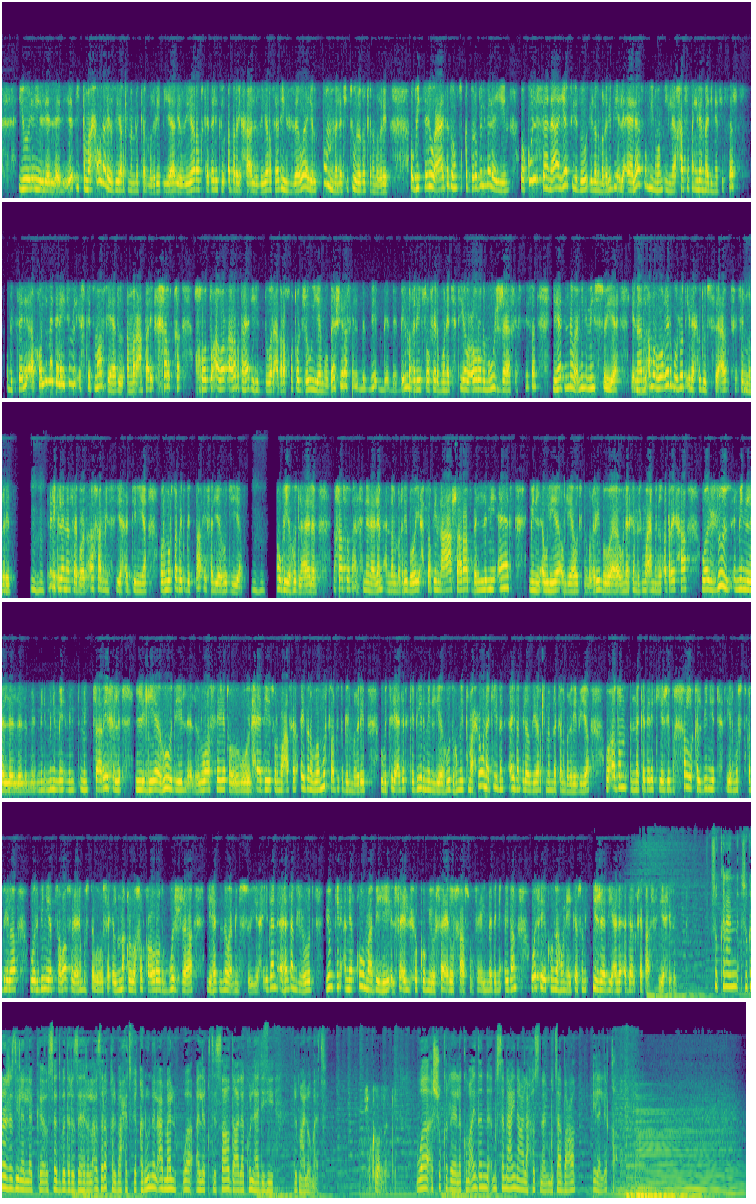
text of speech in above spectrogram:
يطمحون لزيارة المملكة المغربية لزيارة كذلك الأضرحة لزيارة هذه الزوايا الأم التي توجد في المغرب. وبالتالي عددهم تقدر بالملايين. وكل سنة يفد إلى المغرب الآلاف منهم إلى خاصة إلى مدينة فاس وبالتالي أقول لماذا لا يتم الاستثمار في هذا الأمر عن طريق خلق خطوط أو ربط هذه الدول عبر خطوط جوية مباشرة في بالمغرب توفير بنى تحتية وعروض موجهة خصيصا لهذا النوع من من السياح. لأن هذا الأمر هو غير موجود إلى حدود الساعة في المغرب. كذلك لا ننسى بعد اخر من السياحة الدينية والمرتبط بالطائفة اليهودية. أو بيهود العالم خاصة نحن نعلم أن المغرب هو يحتضن عشرات بل المئات من الأولياء اليهود في المغرب وهناك مجموعة من الأضرحة وجزء من من من من, من التاريخ اليهودي الوسيط والحديث والمعاصر أيضا هو مرتبط بالمغرب وبالتالي عدد كبير من اليهود هم يطمحون أيضا أيضا إلى زيارة المملكة المغربية وأظن أن كذلك يجب خلق البنية التحتية المستقبلة والبنية التواصل على مستوى وسائل النقل وخلق عروض موجهة لهذا النوع من السياح. اذا هذا مجهود يمكن أن يقوم به الفاعل الحكومي والفاعل الخاص والفاعل المدني أيضا وسيكون له انعكاس إيجابي على أداء القطاع السياحي. شكرا شكرا جزيلا لك أستاذ بدر الزاهر الأزرق الباحث في قانون العمل والاقتصاد على كل هذه المعلومات. شكرا لك. والشكر لكم أيضا مستمعينا على حسن المتابعة. إلى اللقاء.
